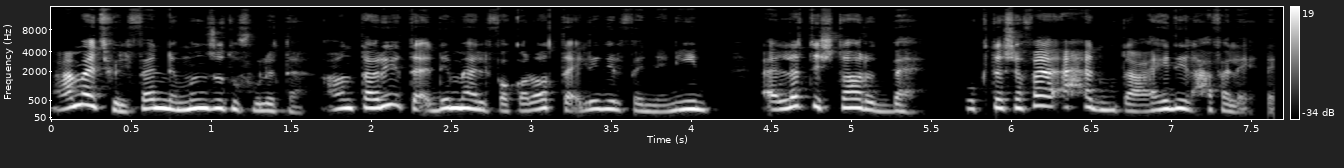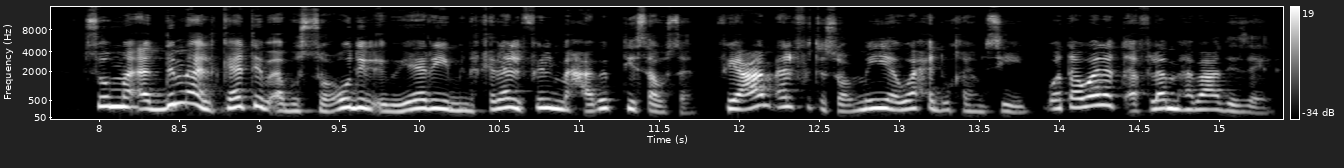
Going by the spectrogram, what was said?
عملت في الفن منذ طفولتها عن طريق تقديمها لفقرات تقليد الفنانين التي اشتهرت بها واكتشفها أحد متعهدي الحفلات. ثم قدمها الكاتب أبو السعود الإبياري من خلال فيلم حبيبتي سوسن في عام 1951 وتوالت أفلامها بعد ذلك.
